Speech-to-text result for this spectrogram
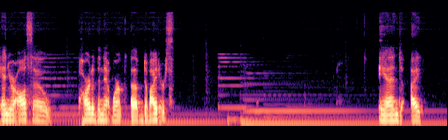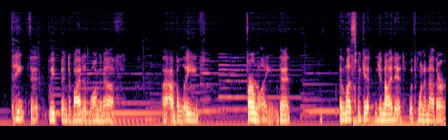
and you're also part of the network of dividers. And I think that we've been divided long enough. I, believe firmly that unless we get united with one another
